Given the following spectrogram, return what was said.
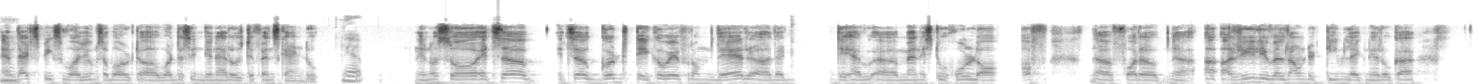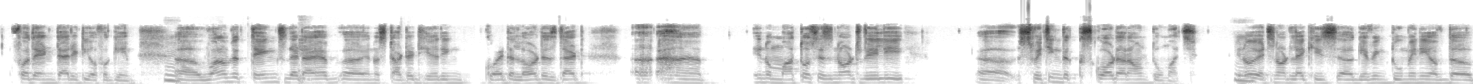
And mm. that speaks volumes about uh, what this indian arrows defense can do. Yep. You know so it's a it's a good takeaway from there uh, that they have uh, managed to hold off uh, for a, uh, a really well-rounded team like Neroka for the entirety of a game. Mm. one of the things that I have you know started hearing quite a lot is that you know Matos is not really switching the squad around too much you know, hmm. it's not like he's uh, giving too many of the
